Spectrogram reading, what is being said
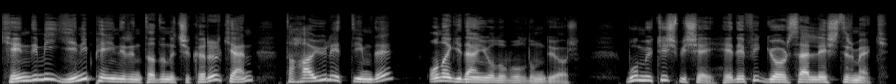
Kendimi yeni peynirin tadını çıkarırken tahayyül ettiğimde ona giden yolu buldum diyor. Bu müthiş bir şey, hedefi görselleştirmek.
